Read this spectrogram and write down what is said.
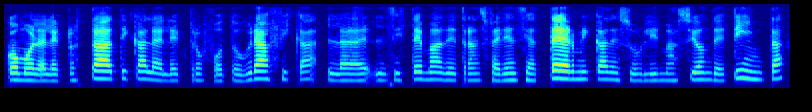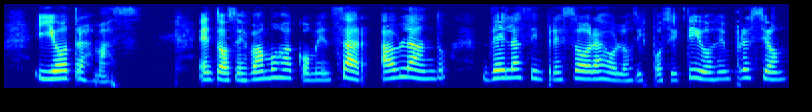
Como la electrostática, la electrofotográfica, el sistema de transferencia térmica, de sublimación de tinta y otras más. Entonces vamos a comenzar hablando de las impresoras o los dispositivos de impresión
